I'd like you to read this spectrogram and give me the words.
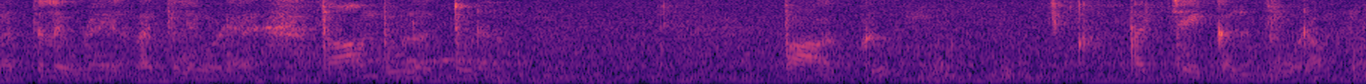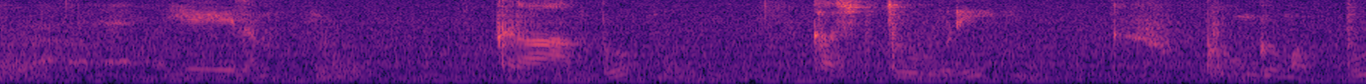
வத்தலை உடையல் வத்தலை உட தாம்பூலத்துடன் பாக்கு பச்சை கற்பூரம் ஏலம் கிராம்பு கஸ்தூரி குங்குமப்பூ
